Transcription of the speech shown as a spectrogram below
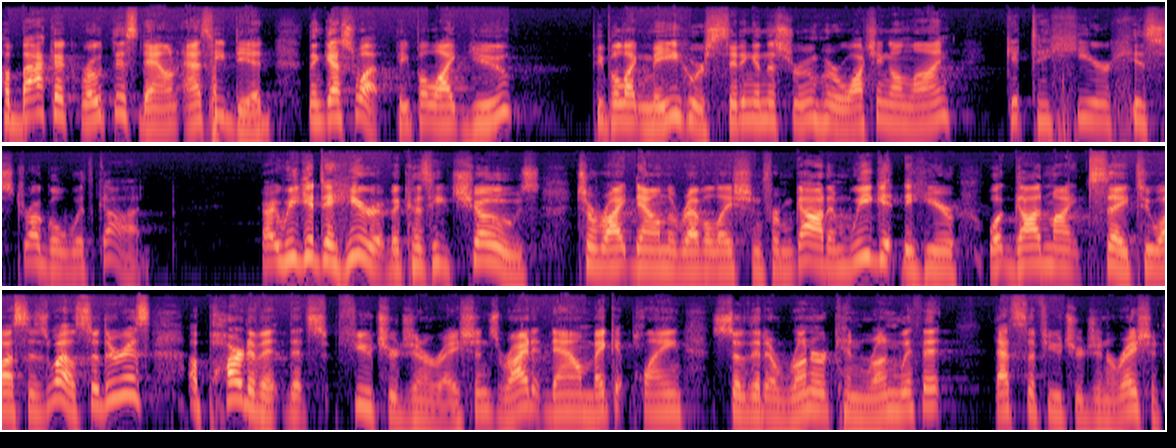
Habakkuk wrote this down as he did, then guess what? People like you, people like me who are sitting in this room, who are watching online, get to hear his struggle with God. Right? We get to hear it because he chose to write down the revelation from God, and we get to hear what God might say to us as well. So there is a part of it that's future generations. Write it down, make it plain so that a runner can run with it. That's the future generation.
